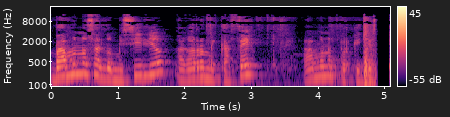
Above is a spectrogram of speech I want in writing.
vámonos al domicilio, agarro mi café, vámonos porque yo estoy...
